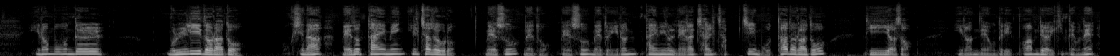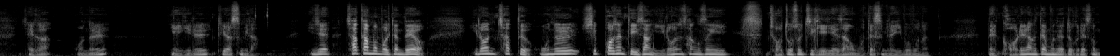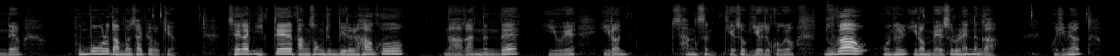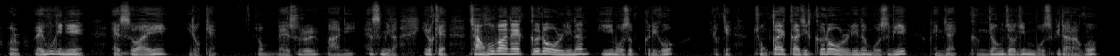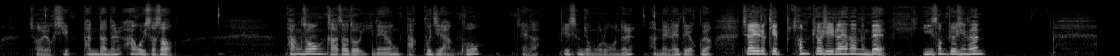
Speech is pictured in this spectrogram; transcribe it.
이런 부분들 물리더라도 혹시나 매도 타이밍 1차적으로 매수 매도 매수 매도 이런 타이밍을 내가 잘 잡지 못하더라도 뒤이어서 이런 내용들이 포함되어 있기 때문에 제가 오늘 얘기를 드렸습니다. 이제 차트 한번 볼 텐데요. 이런 차트 오늘 10% 이상 이런 상승이 저도 솔직히 예상은 못했습니다. 이 부분은 네 거래량 때문에도 그랬었는데요. 분봉으로도 한번 살펴볼게요. 제가 이때 방송 준비를 하고 나갔는데 이후에 이런 상승 계속 이어졌고요. 누가 오늘 이런 매수를 했는가 보시면 오늘 외국인이 SY 이렇게 좀 매수를 많이 했습니다. 이렇게 장 후반에 끌어올리는 이 모습 그리고 이렇게 종가에까지 끌어올리는 모습이 굉장히 긍정적인 모습이다라고 저 역시 판단을 하고 있어서 방송 가서도 이 내용 바꾸지 않고 제가 필승 종목으로 오늘 안내를 해드렸고요. 제가 이렇게 선 표시를 해놨는데 이 선 표시는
